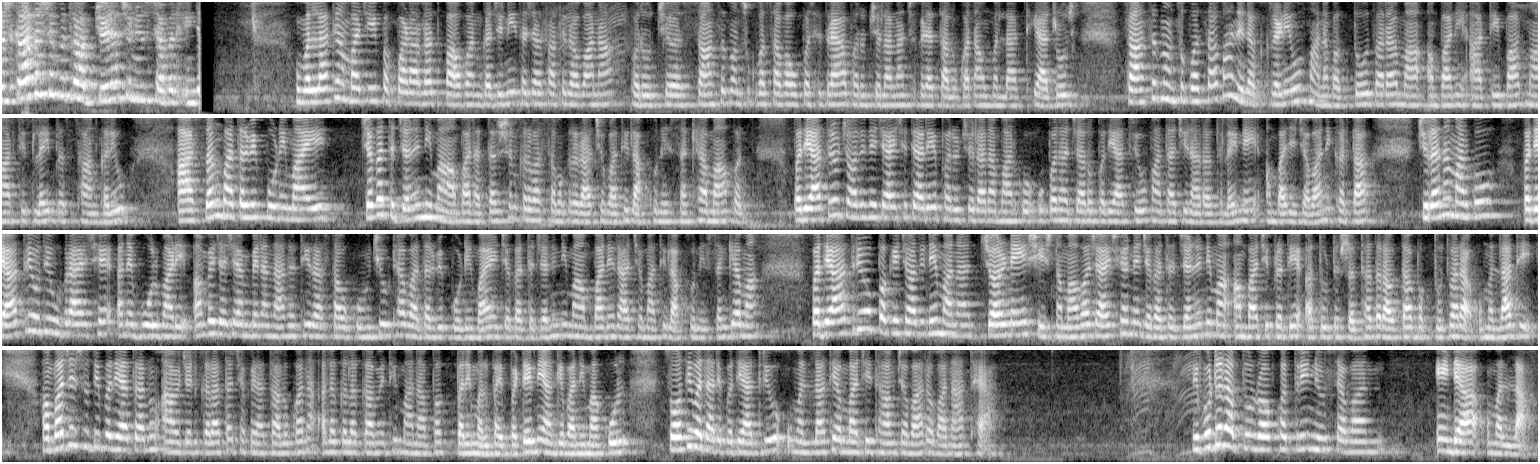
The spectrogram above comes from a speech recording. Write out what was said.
આપ જોઈ રહ્યા છો ન્યૂઝ સેવન ઇન્ડિયા ઉમરલાથી અંબાજી, પગપાળા રથ પાવન ગજની ધજા સાથે રવાના ભરૂચ સાંસદ મનસુખ વસાવા ઉપસ્થિત રહ્યા. ભરૂચ જિલ્લાના ઝઘડિયા તાલુકાના ઉમરલાથી આજરોજ સાંસદ મનસુખ વસાવા અને અગ્રણીઓ માના ભક્તો દ્વારા મા અંબાની આરતી બાદ મા આરતી લઈ પ્રસ્થાન કર્યું. આ સંઘ ભાદરવી પૂર્ણિમાએ જગત જનની માં અંબાના દર્શન કરવા સમગ્ર રાજ્યમાંથી લાખોની સંખ્યામાં પદ- પદયાત્રીઓ ચાલીને જાય છે ત્યારે ભરૂચ જિલ્લાના માર્ગો ઉપર હજારો પદયાત્રીઓ માતાજીના રથ લઈને અંબાજી જવા નીકળતા જિલ્લાના માર્ગો પદયાત્રીઓથી ઉભરાય છે અને બોલમાળી અંબે જય અંબેના નાદથી રસ્તાઓ ગુંજી ઉઠ્યા ભાદરવી પૂર્ણિમાએ જગત જનની માં અંબાને રાજ્યમાંથી લાખોની સંખ્યામાં પદયાત્રીઓ પગે ચાલીને માના ચરણે શીશ નમાવા જાય છે અને જગત જનની મા અંબાજી પ્રત્યે અતૂટ શ્રદ્ધા ધરાવતા ભક્તો દ્વારા ઉમલ્લાથી અંબાજી સુધી પદયાત્રાનું આયોજન કરાતા ઝઘડા તાલુકાના અલગ અલગ ગામેથી માના ભક્ત પરિમલભાઈ પટેલની આગેવાનીમાં કુલ સૌથી વધારે પદયાત્રીઓ ઉમલ્લાથી અંબાજી ધામ જવા રવાના થયા. Reporter Abdul Rauf Khatri, news seven, India, Umalla.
